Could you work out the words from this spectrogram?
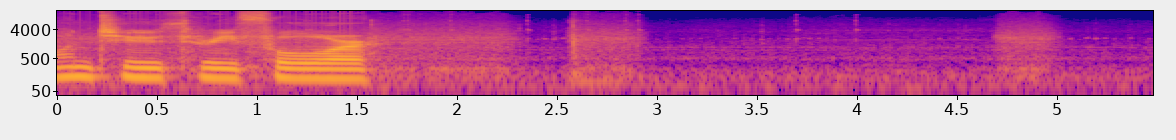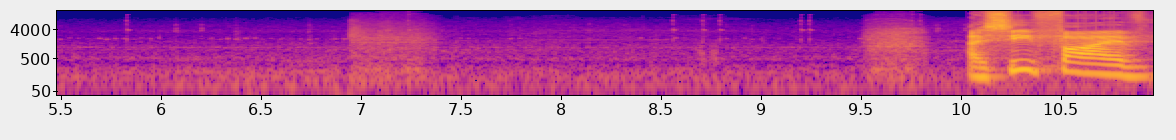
one, two, three, four. I see five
